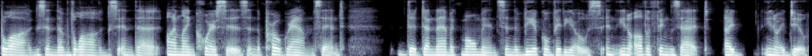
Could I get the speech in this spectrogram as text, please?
blogs and the vlogs and the online courses and the programs and the dynamic moments and the vehicle videos and you know all the things that I you know I do.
